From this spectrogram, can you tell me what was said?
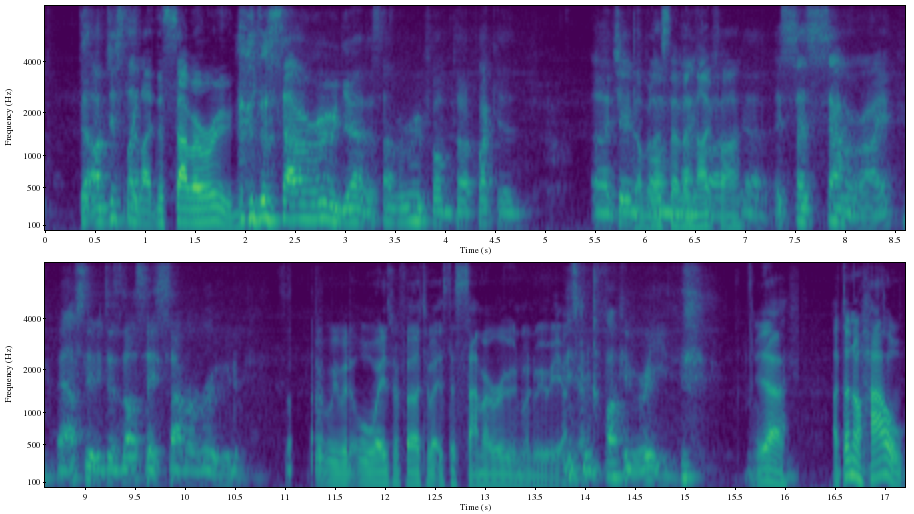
that I'm just Like, like the Samaroon. the Samaroon, yeah, the Samaroon from the fucking uh, James 007 Bond Nightfire. Yeah, it says Samurai. It absolutely does not say Samaroon. but we would always refer to it as the Samaroon when we were younger. couldn't fucking read. Yeah. I don't know how.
